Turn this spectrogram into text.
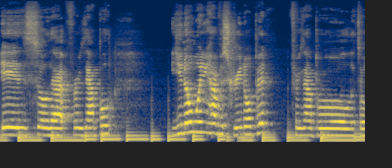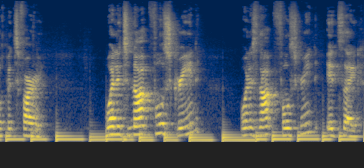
is so that, for example, you know when you have a screen open, for example, let's open Safari. When it's not full screen, when it's not full screen, it's like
